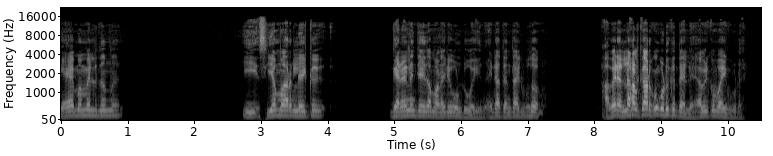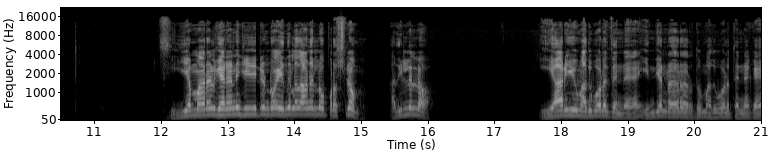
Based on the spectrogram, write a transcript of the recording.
കെ എം എമ്മിൽ നിന്ന് ഈ സി എം ആറിലേക്ക് ഖനനം ചെയ്ത മണൽ കൊണ്ടുപോയി അതിന്റെ അകത്ത് എന്താ അത്ഭുതം? അവരെല്ലാ ആൾക്കാർക്കും കൊടുക്കുന്നതല്ലേ? അവർക്കും വായും കൂടെ. സി എം ആറിൽ ഖനനം ചെയ്തിട്ടുണ്ടോ എന്നുള്ളതാണല്ലോ പ്രശ്നം. അതില്ലല്ലോ. ഇ ആർ യും അതുപോലെ തന്നെ ഇന്ത്യൻ റെയർ എർത്തും അതുപോലെ തന്നെ കെ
